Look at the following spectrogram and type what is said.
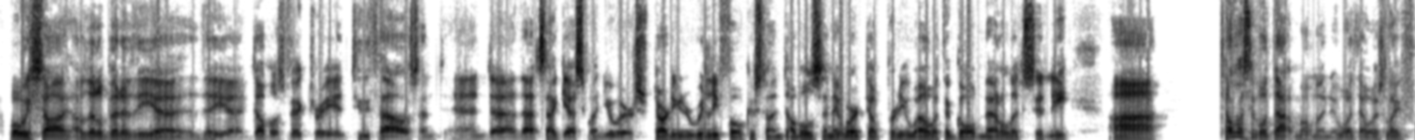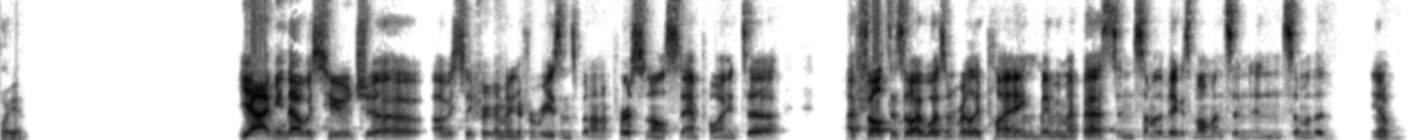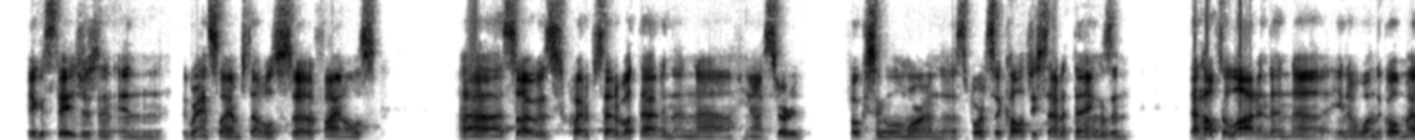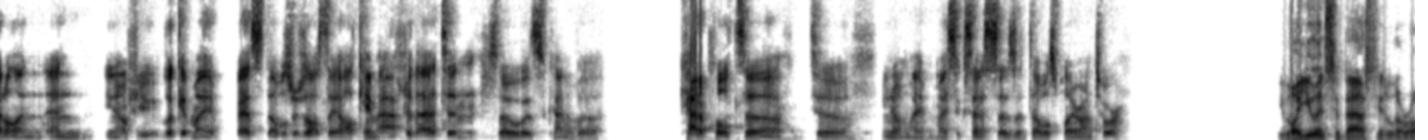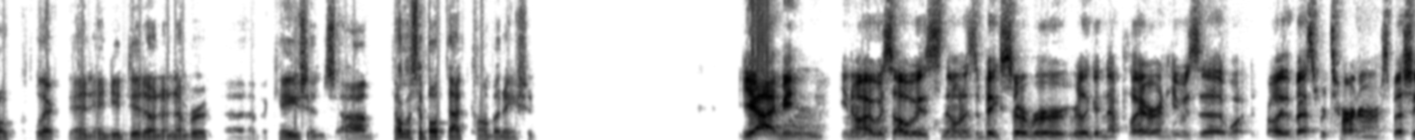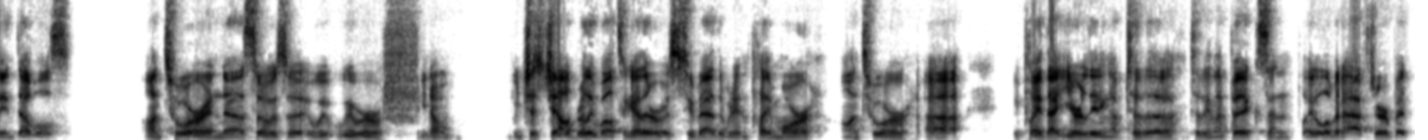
Well, we saw a little bit of the uh, the uh, doubles victory in 2000, and uh, that's, I guess, when you were starting to really focus on doubles, and it worked out pretty well with the gold medal at Sydney. Uh, tell us about that moment and what that was like for you. Yeah, I mean that was huge. Uh, obviously, for many different reasons, but on a personal standpoint, uh, I felt as though I wasn't really playing maybe my best in some of the biggest moments and, and some of the you know biggest stages in, in the Grand Slams doubles uh, finals. Uh, so I was quite upset about that, and then uh, you know I started focusing a little more on the sports psychology side of things, and that helped a lot. And then uh, you know won the gold medal, and and you know if you look at my best doubles results, they all came after that, and so it was kind of a catapult to, to you know my my success as a doubles player on tour. Well, you and Sébastien Lareau clicked, and, and you did on a number of, uh, of occasions. Um, tell us about that combination. Yeah, I mean, you know, I was always known as a big server, really good net player, and he was uh, probably the best returner, especially in doubles on tour. And uh, so it was a, we, we were, you know, we just gelled really well together. It was too bad that we didn't play more on tour. Uh, we played that year leading up to the to the Olympics and played a little bit after, but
